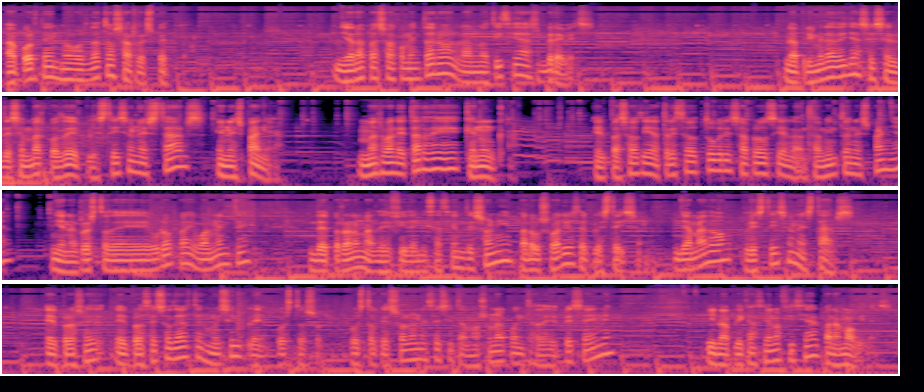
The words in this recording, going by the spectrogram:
aporten nuevos datos al respecto. Y ahora paso a comentaros las noticias breves. La primera de ellas es el desembarco de PlayStation Stars en España. Más vale tarde que nunca. El pasado día 13 de octubre se ha producido el lanzamiento en España y en el resto de Europa igualmente del programa de fidelización de Sony para usuarios de PlayStation, llamado PlayStation Stars, el, proceso de alta es muy simple, puesto, puesto que solo necesitamos una cuenta de PSN y la aplicación oficial para móviles.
